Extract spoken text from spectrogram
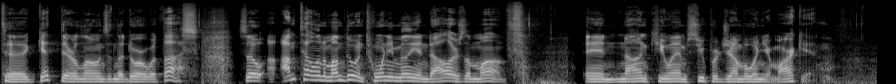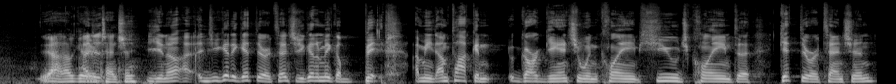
to get their loans in the door with us. So I'm telling them I'm doing 20 million dollars a month in non QM super jumbo in your market. Yeah, that'll get I your just- attention. You know, I- you got to get their attention. You got to make a bit. I mean, I'm talking gargantuan claim, huge claim to get their attention,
